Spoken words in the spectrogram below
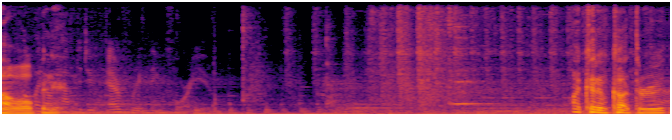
I'll open it. have to do everything for you. I could have cut through it.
